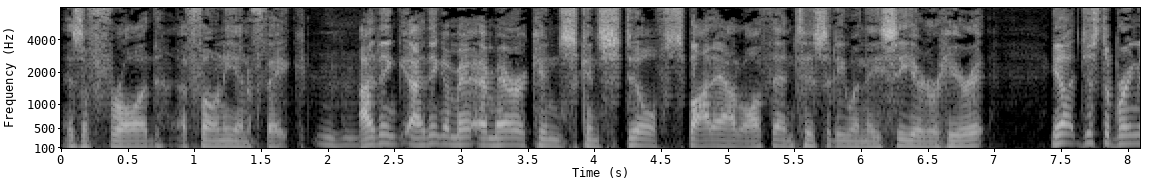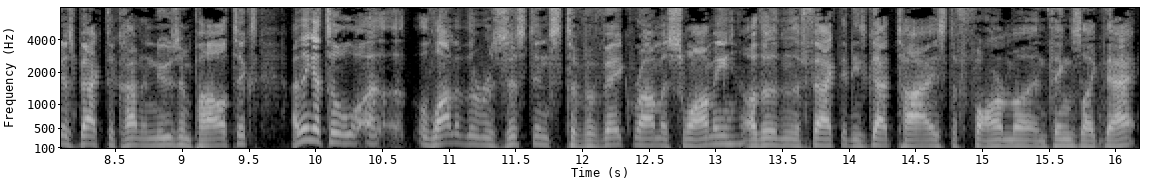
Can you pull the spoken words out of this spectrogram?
is a fraud, a phony, and a fake. Mm-hmm. I think I think Amer- Americans can still spot out authenticity when they see it or hear it. You know, just to bring this back to kind of news and politics, I think it's a, a lot of the resistance to Vivek Ramaswamy, other than the fact that he's got ties to pharma and things like that.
